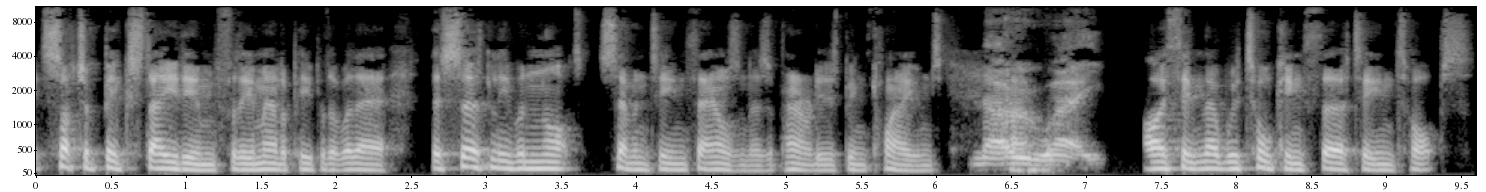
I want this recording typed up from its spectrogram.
it's such a big stadium for the amount of people that were there. There certainly were not 17,000 as apparently has been claimed. No um, way. I think that we're talking 13 tops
